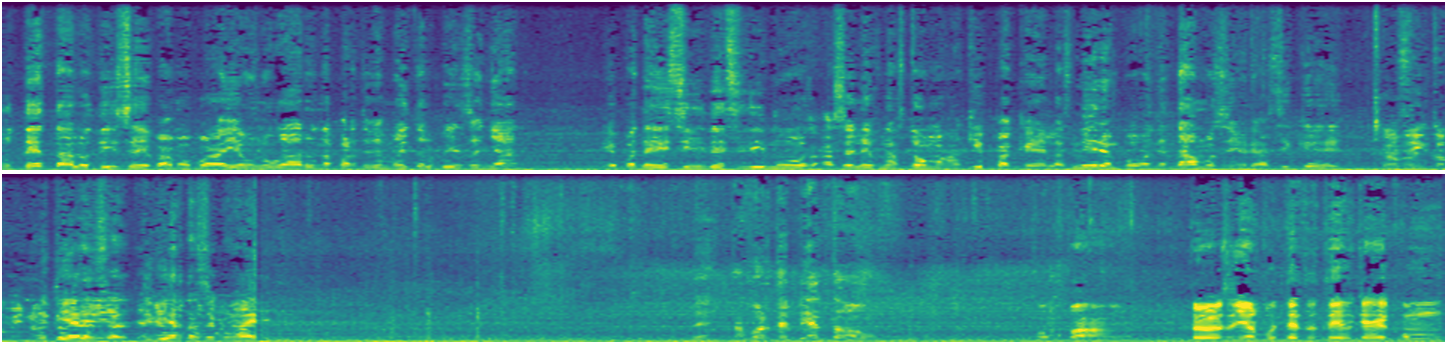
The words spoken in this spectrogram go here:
Buteta los dice vamos por ahí a un lugar una parte bien bonita los voy a enseñar y pues deci- decidimos hacerles unas tomas aquí para que las miren pues donde andamos señores así que En cinco minutos. diviértanse, diviértanse con ellos ¿Ve? Está fuerte el viento. Compa. Pero el señor Buteto te dijo que, hace como-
